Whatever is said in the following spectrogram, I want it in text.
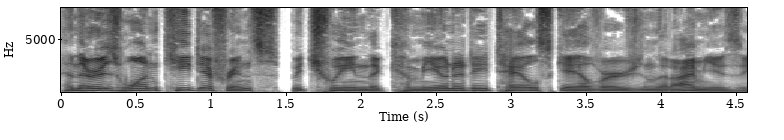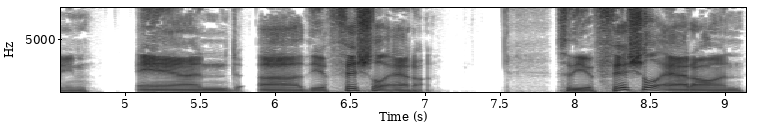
And there is one key difference between the community Tailscale version that I'm using and uh, the official add-on. So the official add-on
